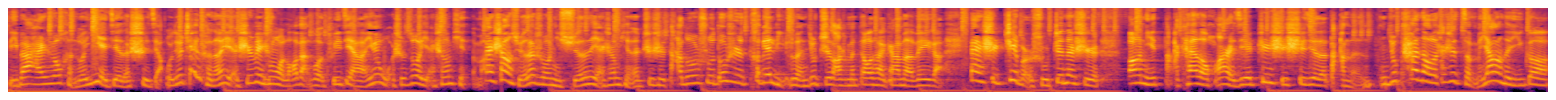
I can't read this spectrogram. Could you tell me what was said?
里边还是有很多业界的视角。我觉得这可能也是为什么我老板给我推荐啊，因为我是做衍生品的嘛。在上学的时候，你学的衍生品的知识大多数都是特别理论，就知道什么 Delta、Gamma、Vega，但是这本书真的是帮你打开了华尔街真实世界的大门，你就看到了它是怎么样的一个。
